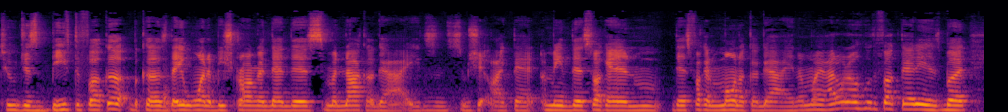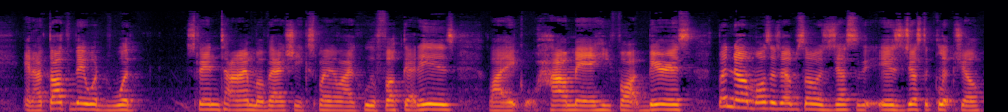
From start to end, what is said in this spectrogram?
to just beef the fuck up because they want to be stronger than this Monaka guy and some shit like that. I mean, this fucking this fucking Monica guy, and I'm like, I don't know who the fuck that is, but and I thought that they would would spend time of actually explaining like who the fuck that is, like how man he fought Beerus. But no, most of the episode is just is just a clip show.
